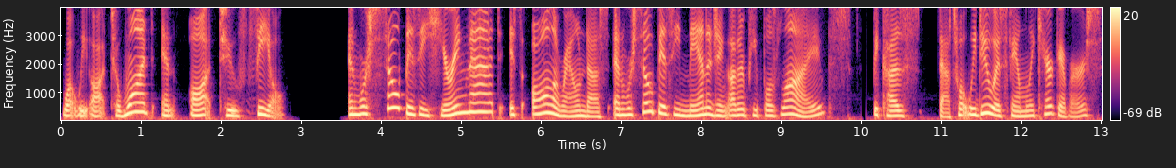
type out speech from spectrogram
what we ought to want and ought to feel. And we're so busy hearing that, it's all around us. And we're so busy managing other people's lives because that's what we do as family caregivers.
